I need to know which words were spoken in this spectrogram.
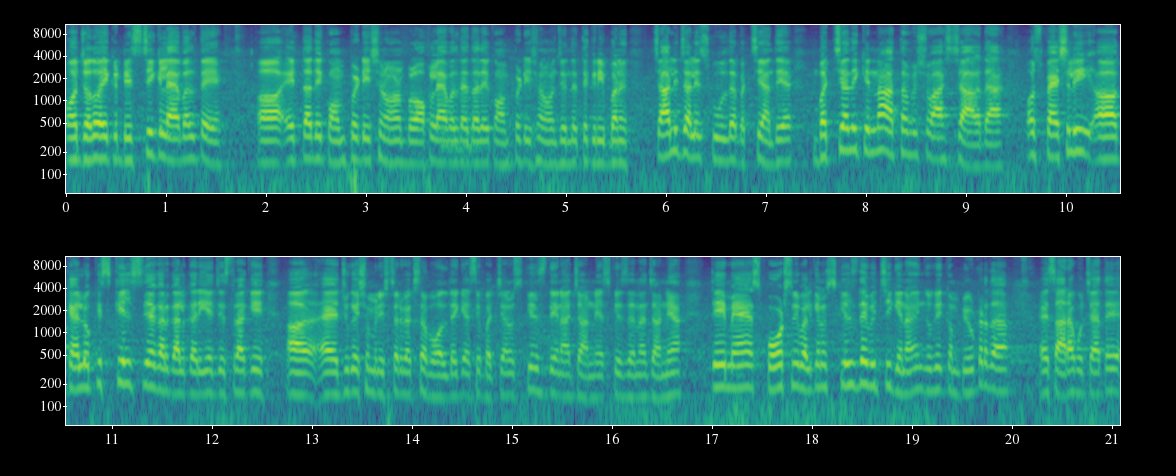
ਔਰ ਜਦੋਂ ਇੱਕ ਡਿਸਟ੍ਰਿਕਟ ਲੈਵਲ ਤੇ ਇਦਾਂ ਦੇ ਕੰਪੀਟੀਸ਼ਨ ਹੋਣ ਬਲਾਕ ਲੈਵਲ ਤੇ ਇਦਾਂ ਦੇ ਕੰਪੀਟੀਸ਼ਨ ਹੋਣ ਜਿੰਦੇ ਤਕਰੀਬਨ 40 40 ਸਕੂਲ ਦੇ ਬੱਚੇ ਆਉਂਦੇ ਆ। ਬੱਚਿਆਂ ਦੀ ਕਿੰਨਾ ਆਤਮ ਵਿਸ਼ਵਾਸ ਜਾਗਦਾ ਹੈ। ਔਰ ਸਪੈਸ਼ਲੀ ਕਹਿ ਲਓ ਕਿ ਸਕਿੱਲਸ ਦੀ ਅਗਰ ਗੱਲ ਕਰੀਏ ਜਿਸ ਤਰ੍ਹਾਂ ਕਿ ਐਜੂਕੇਸ਼ਨ ਮਿਨਿਸਟਰ ਵੀ ਅਕਸਰ ਬੋਲਦੇ ਕਿ ਅਸੀਂ ਬੱਚਿਆਂ ਨੂੰ ਸਕਿੱਲਸ ਦੇਣਾ ਚਾਹੁੰਦੇ ਹਾਂ ਸਕਿੱਲਸ ਦੇਣਾ ਚਾਹੁੰਦੇ ਹਾਂ। ਤੇ ਮੈਂ ਸਪੋਰਟਸ ਨਹੀਂ ਬਲਕਿ ਇਹਨੂੰ ਸਕਿੱਲਸ ਦੇ ਵਿੱਚ ਹੀ ਗਿਣਾਂਗਾ ਕਿਉਂਕਿ ਕੰਪਿਊਟਰ ਦਾ ਇਹ ਸਾਰਾ ਕੁਝ ਹੈ ਤੇ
